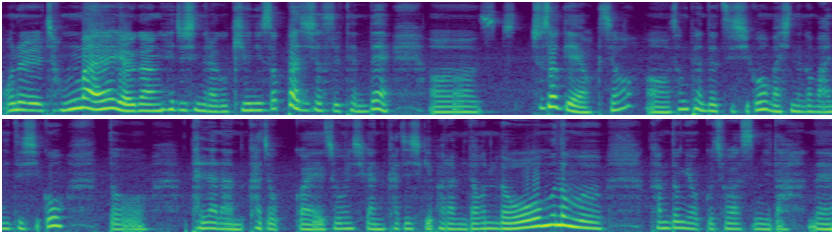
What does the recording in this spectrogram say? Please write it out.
오늘 정말 열강해 주시느라고 기운이 쏙 빠지셨을 텐데, 어, 수- 추석이에요. 그죠? 어, 송편도 드시고, 맛있는 거 많이 드시고, 또, 단란한 가족과의 좋은 시간 가지시기 바랍니다. 오늘 너무너무 감동이었고 좋았습니다. 네.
